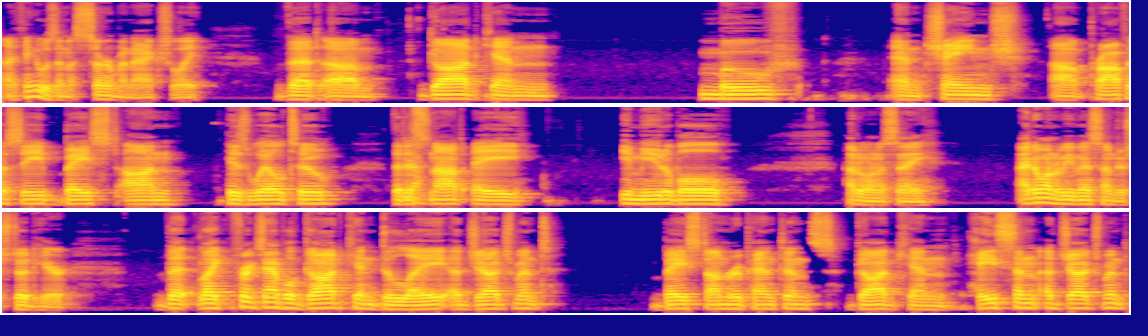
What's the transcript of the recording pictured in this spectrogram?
I think it was in a sermon actually that um, God can move and change uh, prophecy based on His will too. That it's not a immutable. How do I want to say? I don't want to be misunderstood here. That, like, for example, God can delay a judgment based on repentance. God can hasten a judgment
